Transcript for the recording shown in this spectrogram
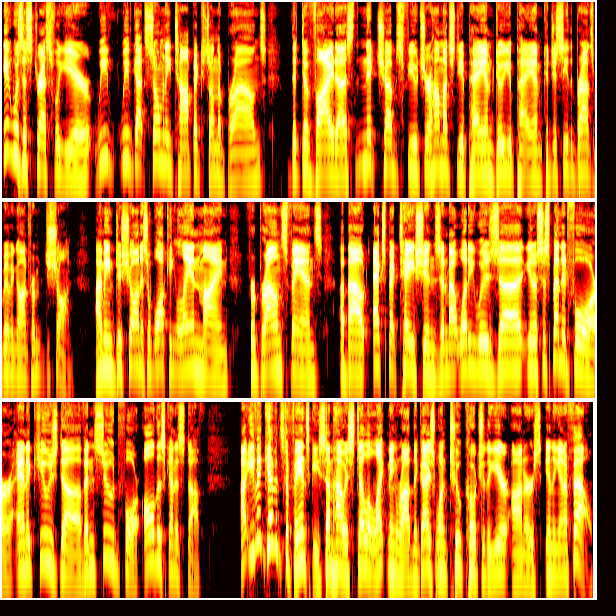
it was a stressful year. We've we've got so many topics on the Browns that divide us. Nick Chubb's future. How much do you pay him? Do you pay him? Could you see the Browns moving on from Deshaun? I mean, Deshaun is a walking landmine for Browns fans about expectations and about what he was, uh, you know, suspended for and accused of and sued for. All this kind of stuff. Uh, even Kevin Stefanski somehow is still a lightning rod, and the guy's won two Coach of the Year honors in the NFL.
